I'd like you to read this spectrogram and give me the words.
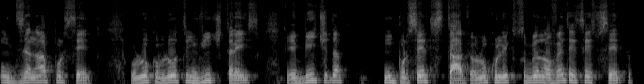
em 19%, o lucro bruto em 23%, EBITDA 1% estável, o lucro líquido subiu 96%,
